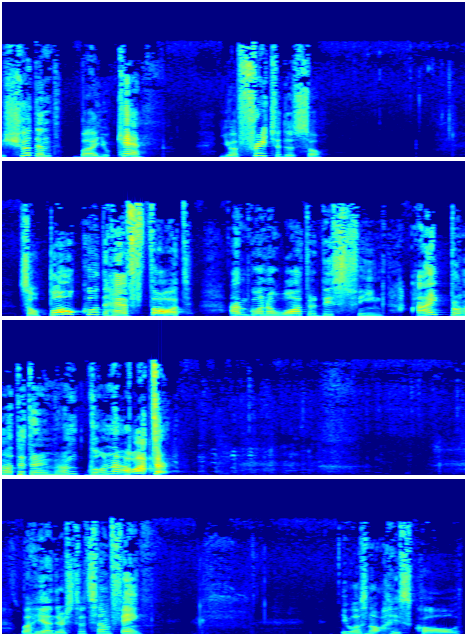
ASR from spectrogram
You shouldn't, but you can. You are free to do so. So Paul could have thought, I'm going to water this thing. I planted and I'm going to water. but he understood something. It was not his call.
